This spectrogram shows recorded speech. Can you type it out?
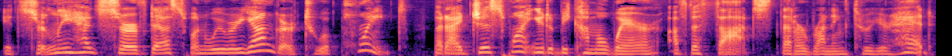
It certainly had served us when we were younger to a point. But I just want you to become aware of the thoughts that are running through your head.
